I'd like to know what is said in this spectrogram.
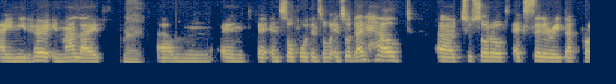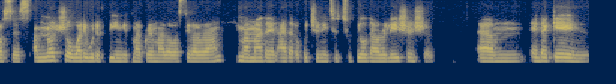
I need her in my life Right. um, and and so forth and so forth. And so that helped uh, to sort of accelerate that process. I'm not sure what it would have been if my grandmother was still around. My mother and I had that opportunity to build our relationship. Um, and again,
